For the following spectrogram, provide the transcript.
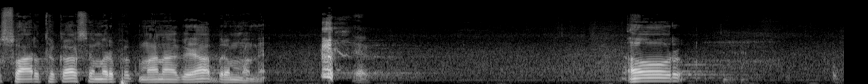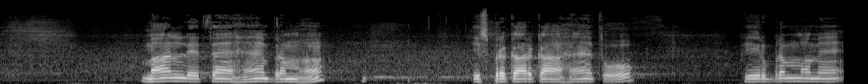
स्वार्थ का समर्पक माना गया ब्रह्म में। और मान लेते हैं ब्रह्म, इस प्रकार का है तो फिर ब्रह्म में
